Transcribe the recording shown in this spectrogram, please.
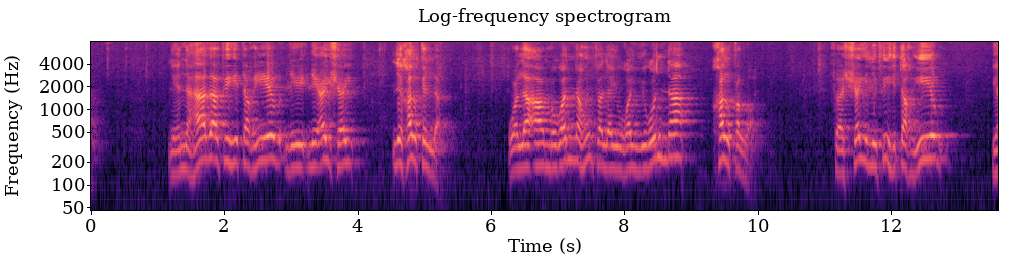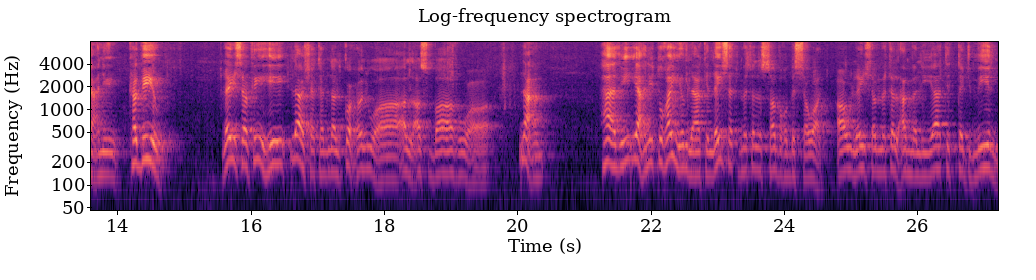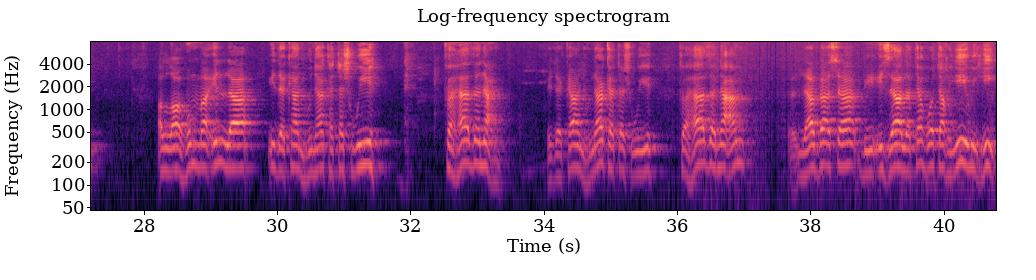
لأن هذا فيه تغيير لأي شيء؟ لخلق الله. ولا آمرنهم فليغيرن خلق الله. فالشيء اللي فيه تغيير يعني كبير ليس فيه لا شك أن الكحل والأصباغ و نعم هذه يعني تغير لكن ليست مثل الصبغ بالسواد أو ليس مثل عمليات التجميل. اللهم إلا إذا كان هناك تشويه فهذا نعم. إذا كان هناك تشويه فهذا نعم لا بأس بإزالته وتغييره.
